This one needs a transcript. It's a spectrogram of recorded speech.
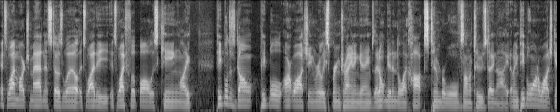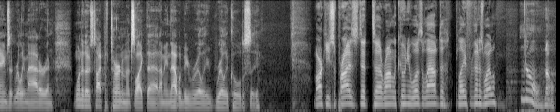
it's why March Madness does well. It's why the it's why football is king. Like people just don't people aren't watching really spring training games. They don't get into like Hawks Timberwolves on a Tuesday night. I mean, people want to watch games that really matter and one of those type of tournaments like that. I mean, that would be really really cool to see. Mark, are you surprised that uh, Ronald Acuna was allowed to play for Venezuela? No, no,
